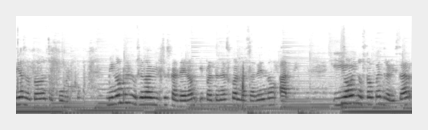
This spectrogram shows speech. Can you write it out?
días a todo nuestro público. Mi nombre es Luciana Vilches Calderón y pertenezco al Nazareno Arte. Y hoy nos toca entrevistar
